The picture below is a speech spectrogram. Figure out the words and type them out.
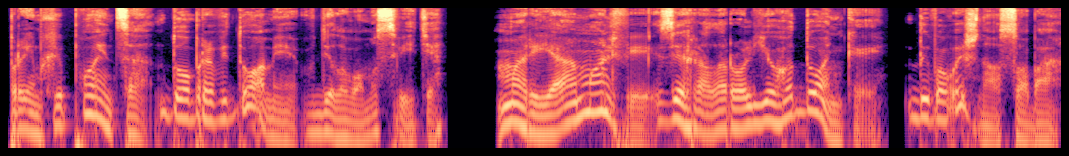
Примхи Пойнца добре відомі в діловому світі. Марія Амальфі зіграла роль його доньки, дивовижна особа,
